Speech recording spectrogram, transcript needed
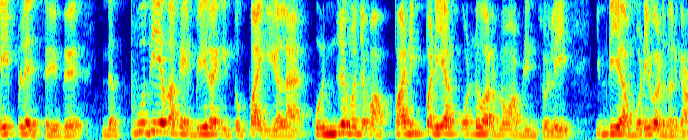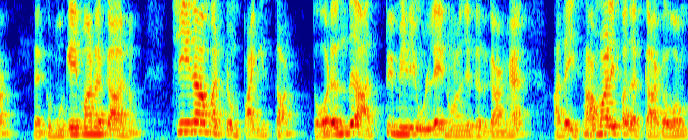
ரீப்ளேஸ் செய்து இந்த புதிய வகை பீரங்கி துப்பாக்கிகளை கொஞ்சம் கொஞ்சமாக படிப்படியாக கொண்டு வரணும் அப்படின்னு சொல்லி இந்தியா முடிவெடுத்திருக்காங்க. இதற்கு முக்கியமான காரணம் சீனா மற்றும் பாகிஸ்தான் தொடர்ந்து அத்துமீறி உள்ளே நுழைஞ்சிட்டு இருக்காங்க. அதை சமாளிப்பதற்காகவும்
